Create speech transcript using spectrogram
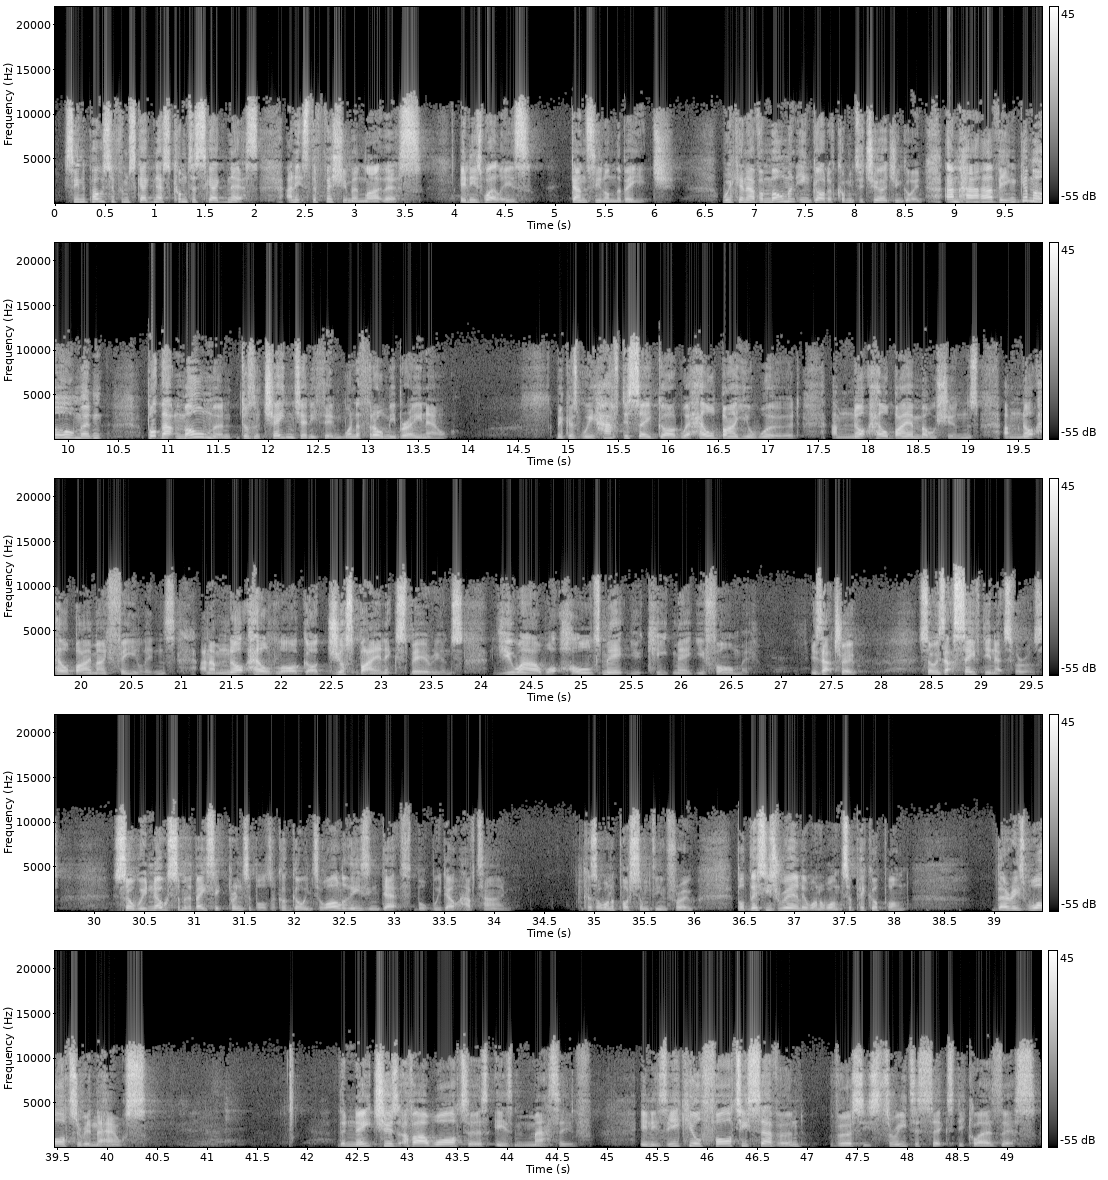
Seen the poster from Skegness? Come to Skegness. And it's the fisherman like this, in his wellies, dancing on the beach. We can have a moment in God of coming to church and going, I'm having a moment. But that moment doesn't change anything when I throw my brain out because we have to say, God, we're held by your word. I'm not held by emotions. I'm not held by my feelings. And I'm not held, Lord God, just by an experience. You are what holds me, you keep me, you form me. Is that true? So, is that safety nets for us? So, we know some of the basic principles. I could go into all of these in depth, but we don't have time because I want to push something through. But this is really what I want to pick up on. There is water in the house. The natures of our waters is massive. In Ezekiel 47, verses 3 to 6, declares this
